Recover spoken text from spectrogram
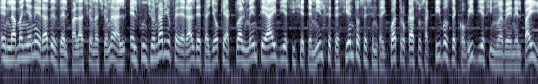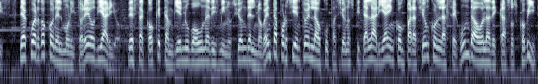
En la mañanera, desde el Palacio Nacional, el funcionario federal detalló que actualmente hay 17.764 casos activos de COVID-19 en el país, de acuerdo con el monitoreo diario. Destacó que también hubo una disminución del 90% en la ocupación hospitalaria en comparación con la la segunda ola de casos COVID,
